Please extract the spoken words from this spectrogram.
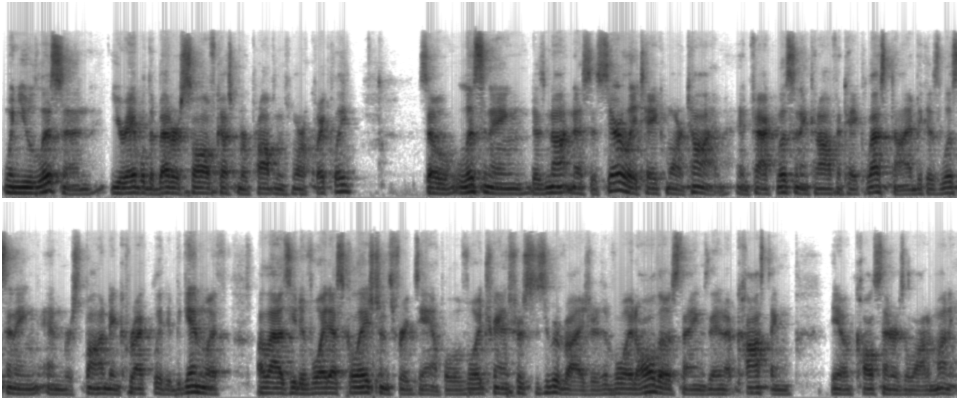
when you listen, you're able to better solve customer problems more quickly. So listening does not necessarily take more time. In fact, listening can often take less time because listening and responding correctly to begin with allows you to avoid escalations, for example, avoid transfers to supervisors, avoid all those things that end up costing you know call centers a lot of money.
